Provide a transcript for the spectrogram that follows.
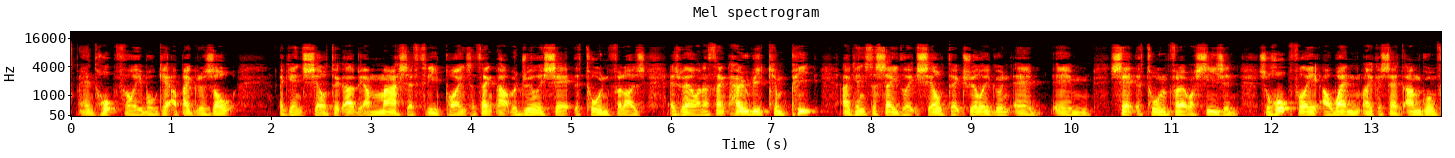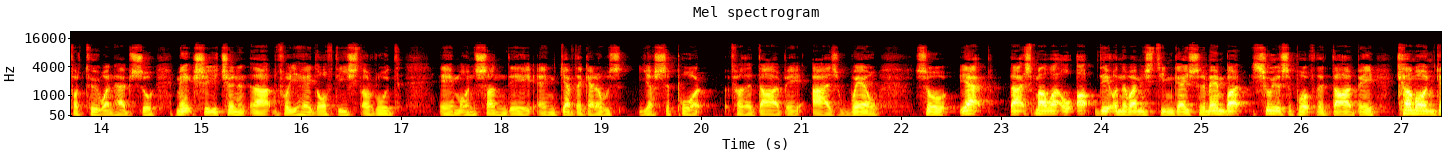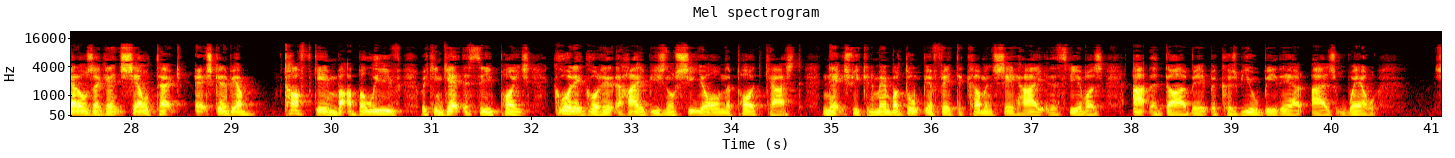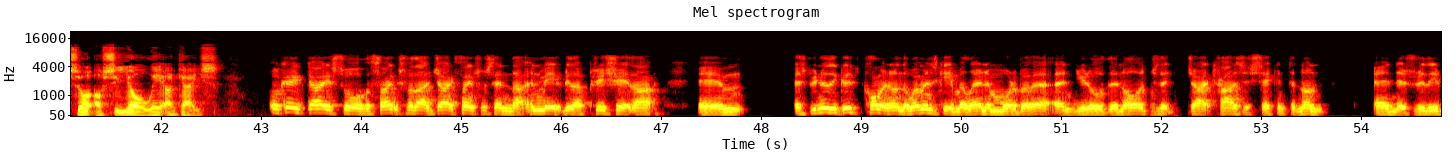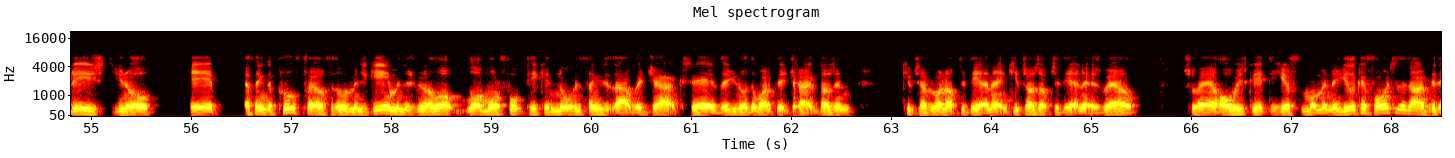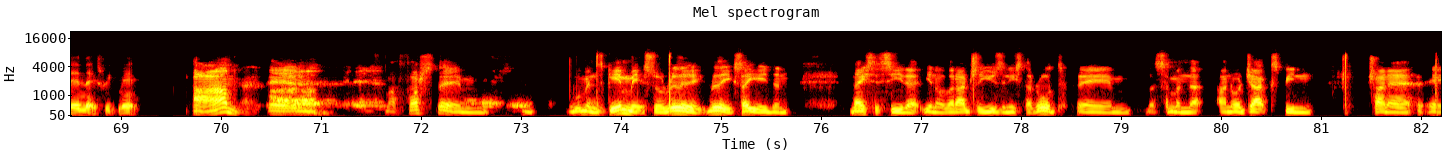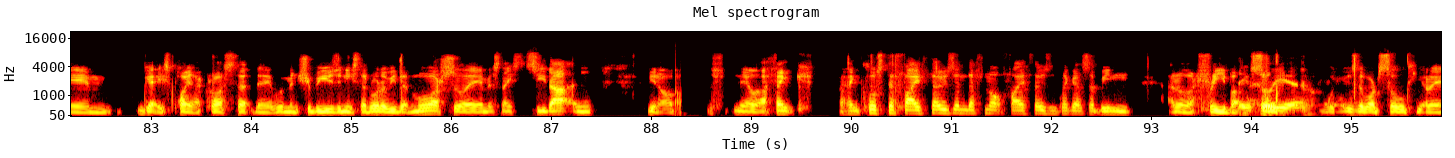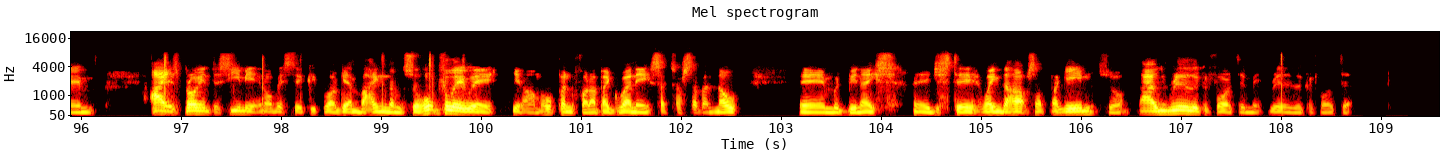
and hopefully we'll get a big result against Celtic. That'd be a massive three points. I think that would really set the tone for us as well. And I think how we compete against a side like Celtic's really going to um, set the tone for our season. So hopefully a win. Like I said, I'm going for 2-1 Hibs. So make sure you tune into that before you head off to Easter Road um, on Sunday and give the girls your support for the derby as well. So, yeah, that's my little update on the women's team, guys. So remember, show your support for the derby. Come on, girls against Celtic. It's going to be a tough game, but I believe we can get the three points. Glory, glory to the Hibees, and I'll see you all on the podcast next week. And remember, don't be afraid to come and say hi to the three of us at the derby because we'll be there as well. So I'll see you all later, guys. Okay, guys. So thanks for that, Jack. Thanks for sending that in, mate. Really appreciate that. Um, it's been really good commenting on the women's game and learning more about it. And you know, the knowledge that Jack has is second to none, and it's really raised, you know, uh, I think the profile for the women's game, and there's been a lot, lot more folk taking note and things like that with Jack's, uh, the you know, the work that Jack does and keeps everyone up to date on it and keeps us up to date on it as well. So uh, always great to hear from him. And are you looking forward to the derby then next week, mate? I am. Um, my first um, women's game, mate. So really, really excited and nice to see that you know they're actually using Easter Road. Um, that's something that I know Jack's been trying to um, get his point across that the women should be using Easter Road a wee bit more. So um, it's nice to see that, and you know, Neil, I think I think close to five thousand, if not five thousand tickets, have been. I know they're free, but sold. So, yeah. We'll use the word sold here. Um, aye, it's brilliant to see, mate, and obviously people are getting behind them. So hopefully, we, you know, I'm hoping for a big win, eh, six or seven nil. Um, would be nice uh, just to wind the Hearts up again. So I'm really looking forward to it, mate. Really looking forward to it.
